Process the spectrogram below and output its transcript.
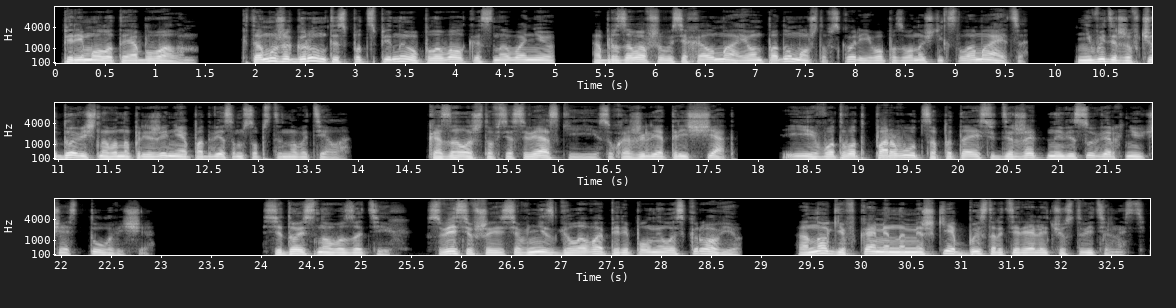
перемолотые обвалом. К тому же грунт из-под спины уплывал к основанию образовавшегося холма, и он подумал, что вскоре его позвоночник сломается, не выдержав чудовищного напряжения под весом собственного тела. Казалось, что все связки и сухожилия трещат, и вот-вот порвутся, пытаясь удержать на весу верхнюю часть туловища. Седой снова затих. Свесившаяся вниз голова переполнилась кровью, а ноги в каменном мешке быстро теряли чувствительность.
